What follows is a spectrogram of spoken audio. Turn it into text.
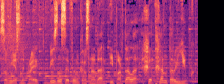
Совместный проект Бизнес FM Краснодар и портала Headhunter Юг.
